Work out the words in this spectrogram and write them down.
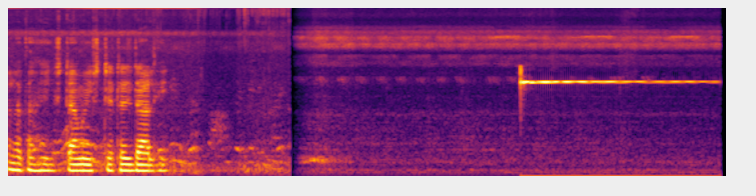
गलत है। इंस्टा में स्टेटस डाल ही।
